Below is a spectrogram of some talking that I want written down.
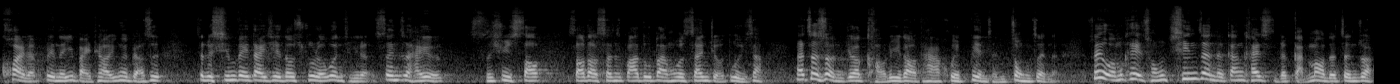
快了，变得一百跳，因为表示这个心肺代谢都出了问题了，甚至还有持续烧烧到三十八度半或三十九度以上，那这时候你就要考虑到它会变成重症了。所以我们可以从轻症的刚开始的感冒的症状，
